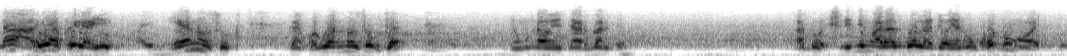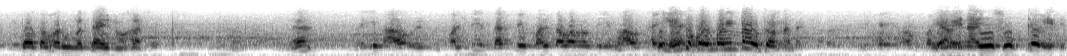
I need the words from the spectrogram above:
ના હર્યા ફેર્યા એનું સુખ છે કઈ ભગવાનનું સુખ છે એ ઊંડા વિચાર કરજો આ તો શ્રીજી મહારાજ બોલે જો એનું ખોટું હોય તો તમારું બધા નું હશે ભાવ પલટી દ્રષ્ટિ એ તો તો કોઈ પલટાવતો નથી જાય એ સુખ કેવી રીતે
